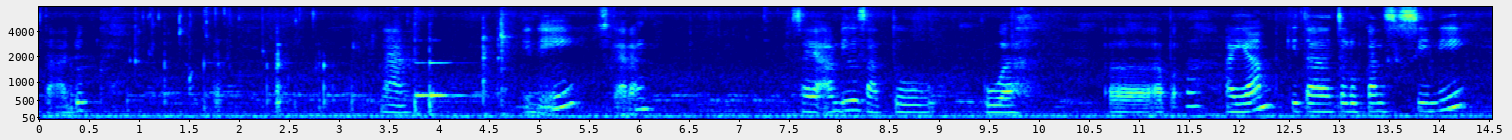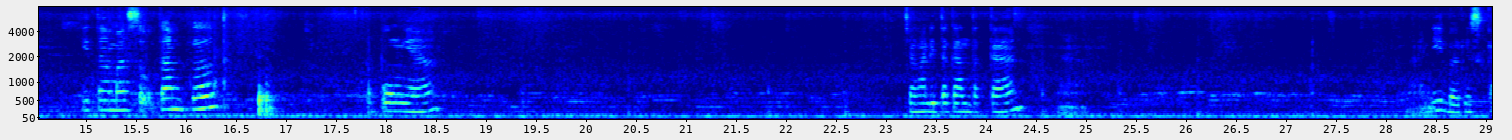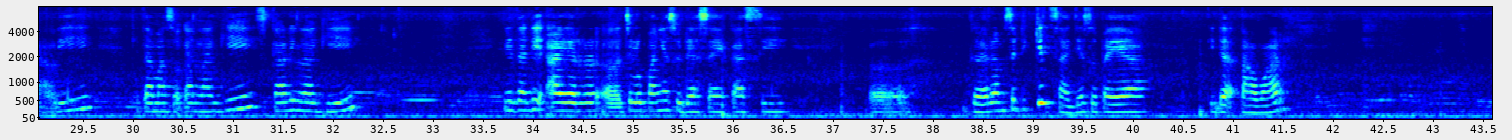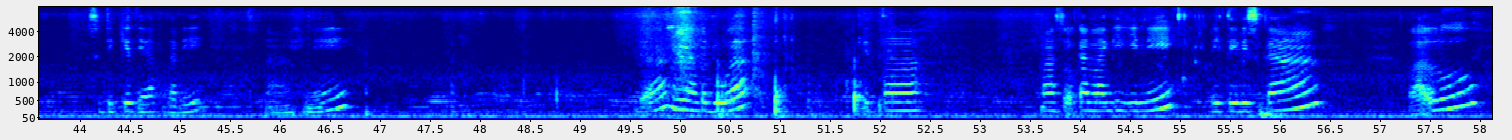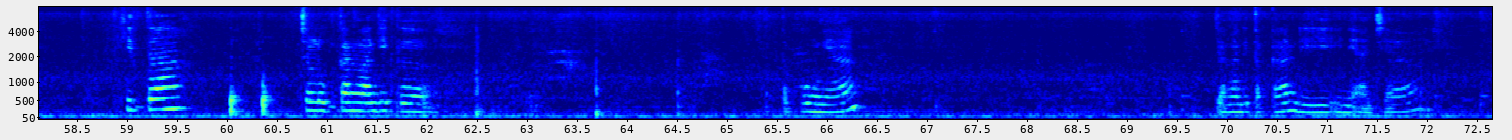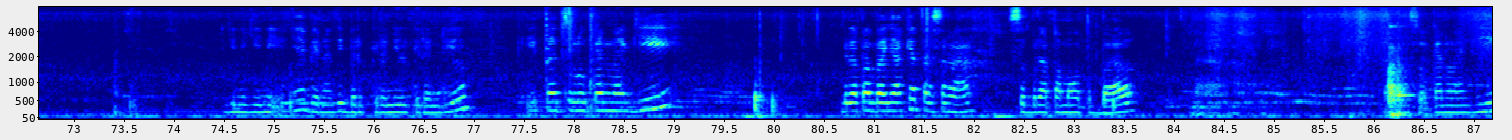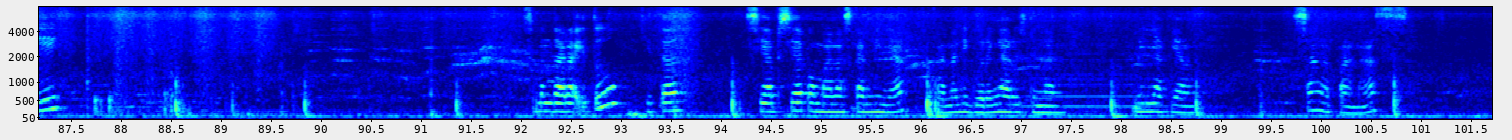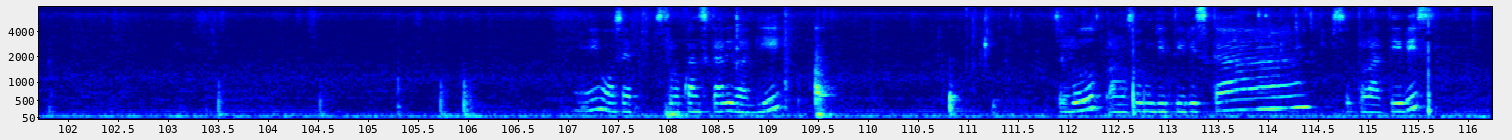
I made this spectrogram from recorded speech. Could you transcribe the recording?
Kita aduk. Nah ini sekarang saya ambil satu buah uh, apa ayam. Kita celupkan sini. Kita masukkan ke tepungnya. Jangan ditekan-tekan ini baru sekali. Kita masukkan lagi sekali lagi. Ini tadi air e, celupannya sudah saya kasih e, garam sedikit saja supaya tidak tawar. Sedikit ya tadi. Nah ini. Dan ini yang kedua. Kita masukkan lagi gini ditiriskan. Lalu kita celupkan lagi ke tepungnya. Jangan ditekan di ini aja. Gini-gini ini ya biar nanti bergerendil-gerendil. Kita celupkan lagi. Berapa banyaknya terserah seberapa mau tebal. Nah masukkan lagi sementara itu kita siap-siap memanaskan minyak karena digorengnya harus dengan minyak yang sangat panas. Ini mau saya celupkan sekali lagi. Celup langsung ditiriskan. Setelah tiris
